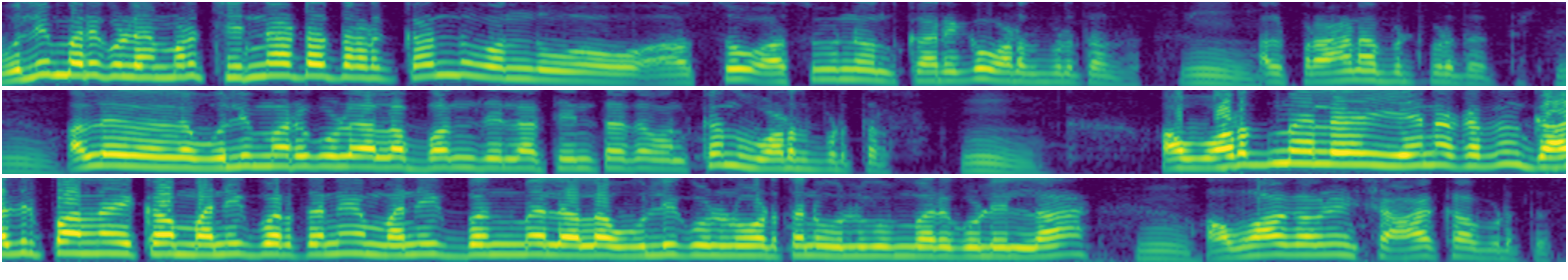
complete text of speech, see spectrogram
ಹುಲಿ ಮರಿಗಳು ಏನ್ ಮಾಡಿ ಚಿನ್ನಾಟ ತಡ್ಕೊಂಡು ಒಂದು ಹಸು ಹಸುವಿನ ಒಂದು ಕರಿಗೆ ಹೊಡೆದ್ ಬಿಡ್ತದೆ ಹ್ಮ್. ಅಲ್ಲಿ ಪ್ರಾಣ ಬಿಟ್ಬಿಡ್ತೈತೆ. ಅಲ್ಲಿ ಹುಲಿ ಮರಿಗಳು ಎಲ್ಲ ಬಂದಿಲ್ಲ ತಿಂತದೆ ಅನ್ಕೊಂಡು ಹೊಡೆದ್ ಬಿಡ್ತಾರೆ ಆ ಹೊಡೆದ್ಮೇಲೆ ಏನಾಗತ್ತೆ ಗಾದ್ರಿ ಪಾಲನಾಯಕ ಮನೆಗೆ ಬರ್ತಾನೆ ಮನೆಗೆ ಬಂದ ಮೇಲೆ ಎಲ್ಲ ಹುಲಿಗಳು ನೋಡ್ತಾನೆ ಹುಲಿಗಳು ಮರಿಗಳಿಲ್ಲ. ಅವಾಗ ಅವನಿಗೆ ಶಾಕ್ ಆಗ್ಬಿಡ್ತದೆ.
